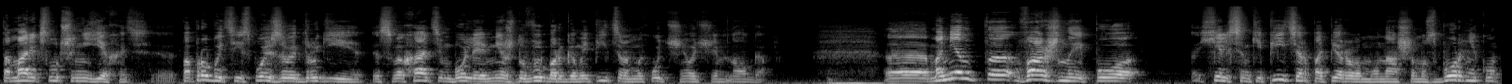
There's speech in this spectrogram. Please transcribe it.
Тамарикс лучше не ехать. Попробуйте использовать другие СВХ, тем более между Выборгом и Питером их очень-очень много. Э, момент э, важный по Хельсинки-Питер, по первому нашему сборнику,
